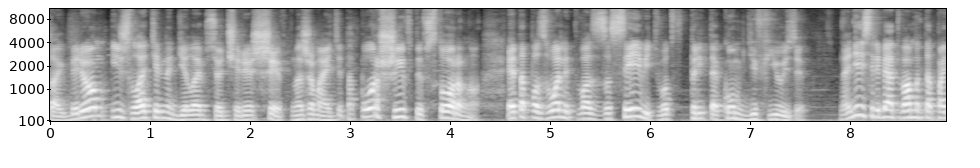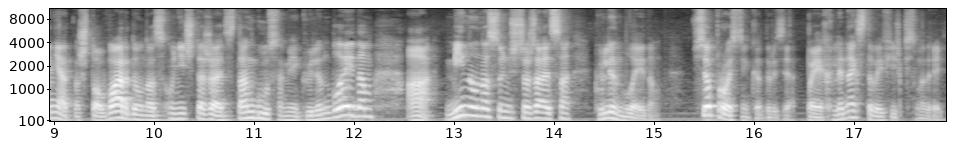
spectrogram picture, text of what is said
так берем и желательно делаем все через Shift. Нажимаете топор, Shift и в сторону. Это позволит вас засейвить вот при таком диффьюзе. Надеюсь, ребят, вам это понятно, что варды у нас уничтожаются тангусом и квиллинблейдом, а мины у нас уничтожаются квиллинблейдом. Все простенько, друзья. Поехали некстовые фишки смотреть.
